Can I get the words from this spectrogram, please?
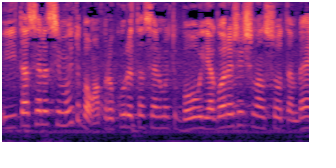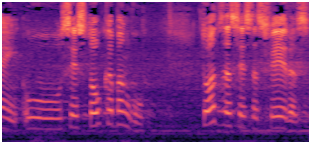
E está sendo assim muito bom, a procura está sendo muito boa. E agora a gente lançou também o Sextou Cabangu. Todas as sextas-feiras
